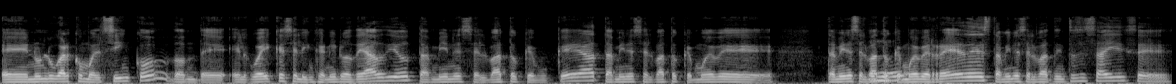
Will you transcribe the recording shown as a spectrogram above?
en un lugar como el 5, donde el güey que es el ingeniero de audio también es el vato que buquea, también es el vato que mueve, también es el vato Sí. que mueve redes, también es el vato. Entonces ahí se,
